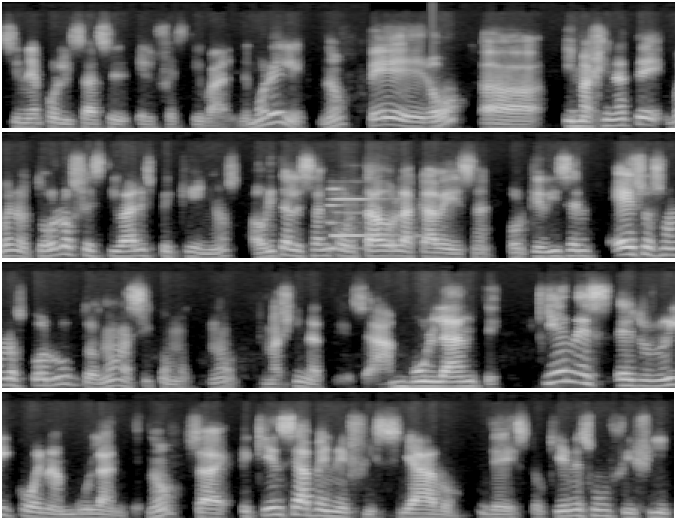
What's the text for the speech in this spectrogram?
Cinépolis hace el festival de Morelia, ¿no? Pero uh, imagínate, bueno, todos los festivales pequeños ahorita les han cortado la cabeza porque dicen, esos son los corruptos, ¿no? Así como, ¿no? Imagínate, ambulante. ¿Quién es el rico en ambulante? ¿No? O sea, ¿quién se ha beneficiado de esto? ¿Quién es un fifí?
